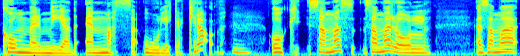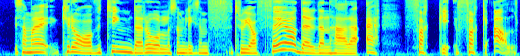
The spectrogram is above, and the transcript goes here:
kommer med en massa olika krav. Och samma, samma roll, äh, samma, samma kravtyngda roll som liksom, tror jag föder den här äh, fuck, fuck allt.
